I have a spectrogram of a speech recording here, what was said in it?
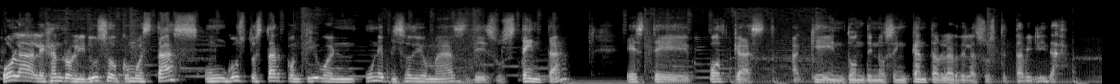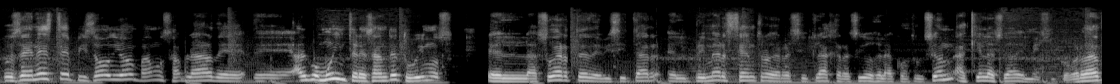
Hola Alejandro Liruso, ¿cómo estás? Un gusto estar contigo en un episodio más de Sustenta, este podcast aquí en donde nos encanta hablar de la sustentabilidad. Pues en este episodio vamos a hablar de, algo muy interesante. Tuvimos la suerte de visitar el primer centro de reciclaje de residuos de la construcción aquí en la Ciudad de México, ¿verdad?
